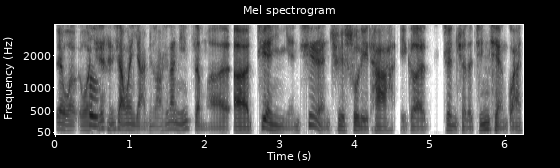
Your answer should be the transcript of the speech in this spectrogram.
对我，我其实很想问亚平老师，那你怎么呃建议年轻人去树立他一个正确的金钱观？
